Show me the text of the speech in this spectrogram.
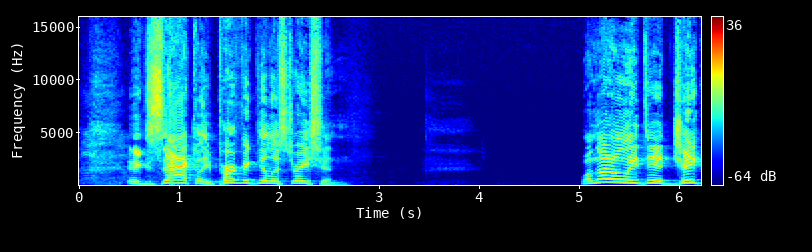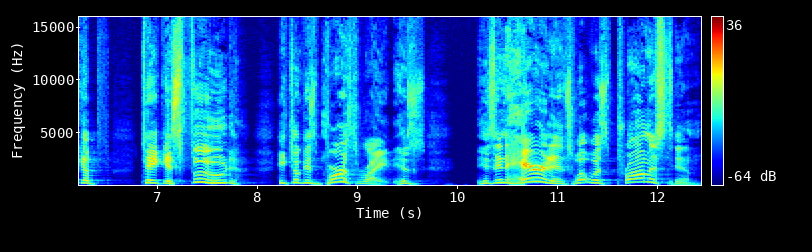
exactly. Perfect illustration. Well, not only did Jacob take his food, he took his birthright, his, his inheritance, what was promised him.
